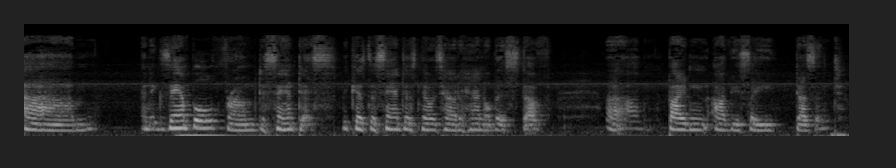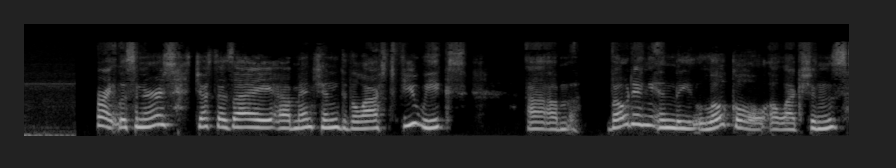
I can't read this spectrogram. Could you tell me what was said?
um, an example from DeSantis because DeSantis knows how to handle this stuff. Uh, Biden obviously doesn't. All right, listeners, just as I uh, mentioned the last few weeks, um, voting in the local elections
